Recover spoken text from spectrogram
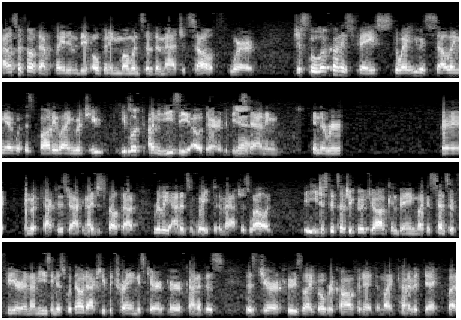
I also felt that played into the opening moments of the match itself where just the look on his face, the way he was selling it with his body language, he, he looked uneasy out there to be Yeah. standing in the rear with Cactus Jack, and I just felt that really added some weight to the match as well. And he just did such a good job conveying like a sense of fear and uneasiness without actually betraying his character of kind of this this jerk who's like overconfident and like kind of a dick, but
